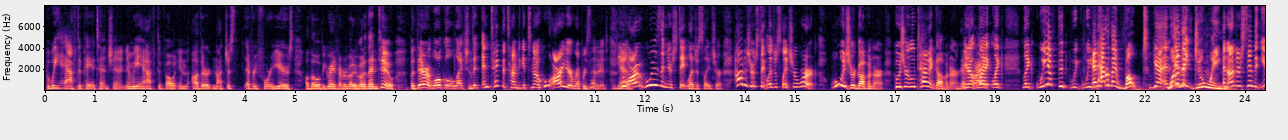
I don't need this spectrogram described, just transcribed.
but we have to pay attention and we have to vote in other, not just every four years, although it would be great if everybody voted then too. But there are local elections and, and take the time to get to know who are your representatives? Who are, who is in your state legislature? How does your state legislature work? Who is your governor? Who's your lieutenant governor? That's you know, right. like, like, like we have to, we, we, and how do they vote Yeah, and- what and are they doing and understand that you,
